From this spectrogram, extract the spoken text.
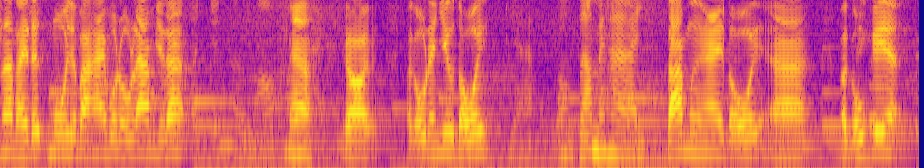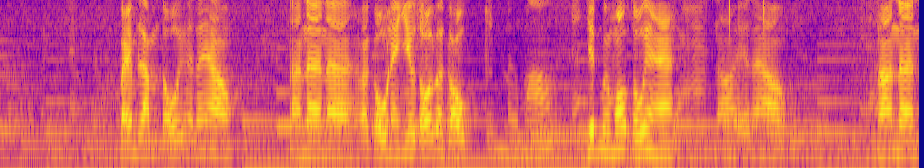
Nó thầy Đức mua cho bà hai bộ đồ lam vậy đó. 91 nha. Rồi bà cụ này nhiêu tuổi? Dạ con 82 82 tuổi à bà cụ kia? 75 tuổi thấy không nên, nên à, bà cụ này nhiêu tuổi bà cụ? 91 91 tuổi hả? Dạ. Nói vậy thấy không? Nên nên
